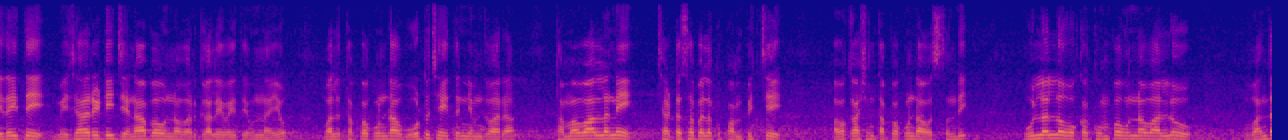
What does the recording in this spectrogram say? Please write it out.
ఏదైతే మెజారిటీ జనాభా ఉన్న వర్గాలు ఏవైతే ఉన్నాయో వాళ్ళు తప్పకుండా ఓటు చైతన్యం ద్వారా తమ వాళ్ళనే చట్టసభలకు పంపించే అవకాశం తప్పకుండా వస్తుంది. ఊళ్ళల్లో ఒక కొంప ఉన్న వాళ్ళు వంద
